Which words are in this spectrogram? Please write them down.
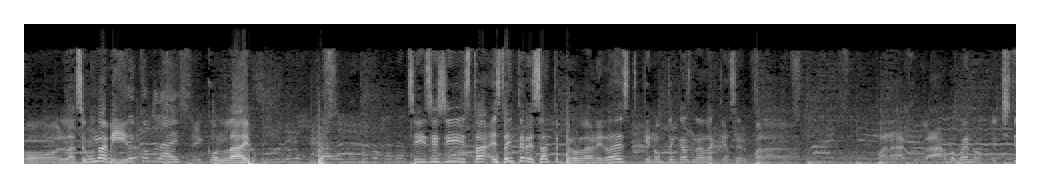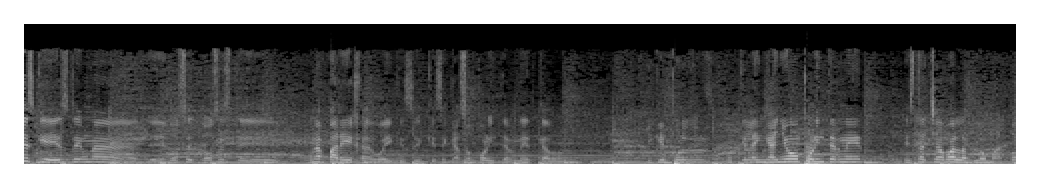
O la segunda vida. Second Life. Second Life. Sí, sí, sí, está, está interesante, pero la verdad es que no tengas nada que hacer para, para jugarlo. Bueno, el chiste es que es de una, de dos, dos, este, una pareja, güey, que se, que se casó por internet, cabrón. Y que por, porque la engañó por internet, esta chava la- lo mató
